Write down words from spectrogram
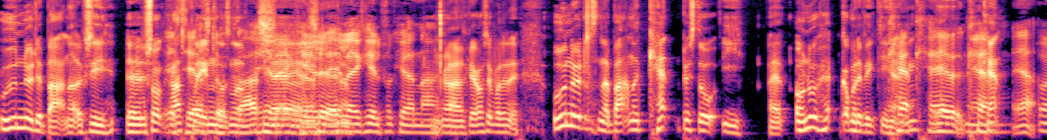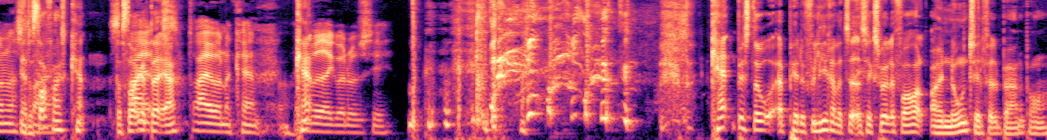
udnytte barnet. Kan sige, øh, så Ja, græsplænen og sådan noget. Heller, Ja, ikke, ja, heller, ja. heller ikke helt forkert, nej. Ja, jeg skal også se, hvordan det er. Udnyttelsen af barnet kan bestå i... ja, Og nu kommer det vigtige her. Kan, Ikke? Kan, kan, ja. kan, ja. Ja, der står faktisk kan. Der står ikke, der er. Streg under kan. Kan. kan. Jeg ved ikke, hvad du vil sige. Kan bestå af pædofili-relaterede seksuelle forhold, og i nogle tilfælde børneporno.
